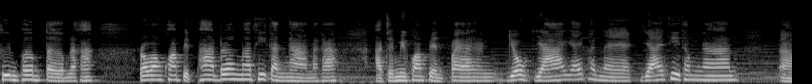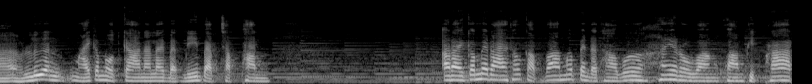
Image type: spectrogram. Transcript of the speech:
ขึ้นเพิ่มเติมนะคะ ระวังความผิดพลาดเรื่องหน้าที่การงานนะคะ อาจจะมีความเปลี่ยนแปลงโยกย้ายย้ายแผนก ย้ายที่ทำงานเลื่อนหมายกำหนดการอะไรแบบนี้แบบฉับพลันอะไรก็ไม่ร้ายเท่ากับว่าเมื่อเป็น The Tower ให้ระวังความผิดพลาด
